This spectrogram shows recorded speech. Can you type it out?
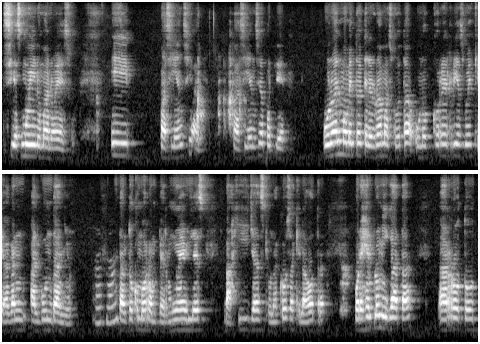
si es muy inhumano eso. Y paciencia, paciencia porque uno al momento de tener una mascota, uno corre el riesgo de que hagan algún daño, tanto como romper muebles, vajillas, que una cosa que la otra. Por ejemplo, mi gata ha roto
